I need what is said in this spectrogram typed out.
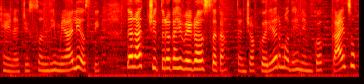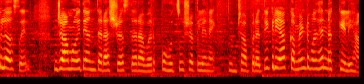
खेळण्याची संधी मिळाली असती तर आज चित्र काही वेगळं असतं का? त्यांच्या करिअरमध्ये नेमकं काय चुकलं असेल ज्यामुळे ते आंतरराष्ट्रीय स्तरावर पोहोचू शकले नाही? तुमच्या प्रतिक्रिया कमेंटमध्ये नक्की लिहा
